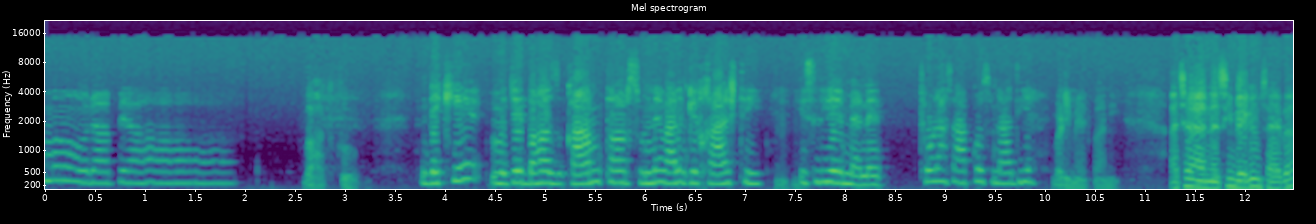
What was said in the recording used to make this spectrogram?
مورا پیار بہت خوب دیکھیے مجھے بہت زکام تھا اور سننے والوں کی خواہش تھی اس لیے میں نے تھوڑا سا آپ کو سنا دیا بڑی مہربانی اچھا نسیم بیگم صاحبہ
